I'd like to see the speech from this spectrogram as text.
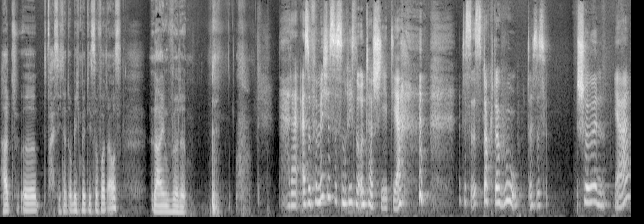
hat, äh, weiß ich nicht, ob ich mir die sofort ausleihen würde. Ja, da, also für mich ist es ein Riesenunterschied, ja. das ist Doctor Who. Das ist schön, ja.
